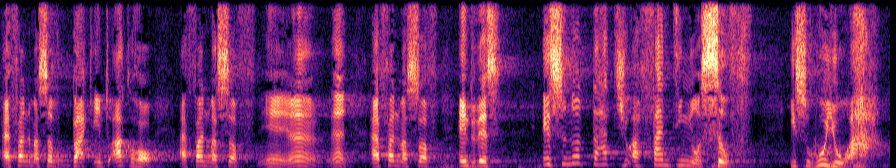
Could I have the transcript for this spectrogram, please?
I find myself back into alcohol. I find myself, yeah, yeah, I find myself into this. It's not that you are finding yourself, it's who you are.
